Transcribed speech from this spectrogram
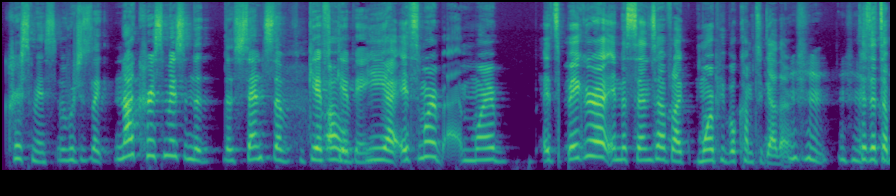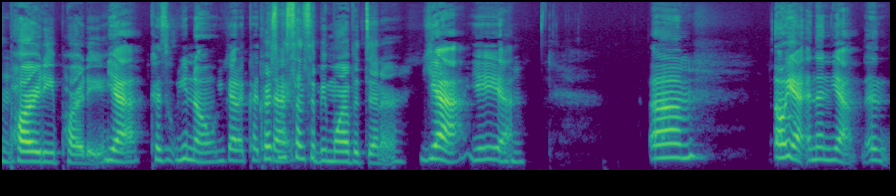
Christmas, which is like not Christmas in the, the sense of gift Oh giving. yeah, it's more more. It's bigger in the sense of like more people come together Mhm, mhm, because it's a mhm. party party. yeah, because you know you gotta cut Christmas that. tends to be more of a dinner. Yeah, yeah, yeah. Mhm. Um. Oh yeah, and then yeah, and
